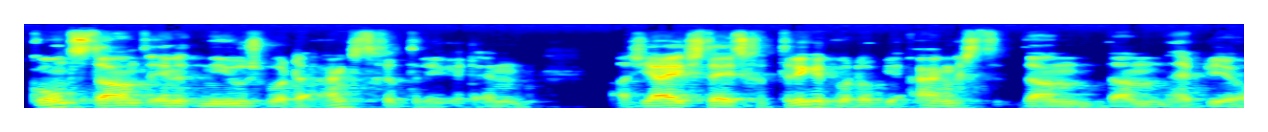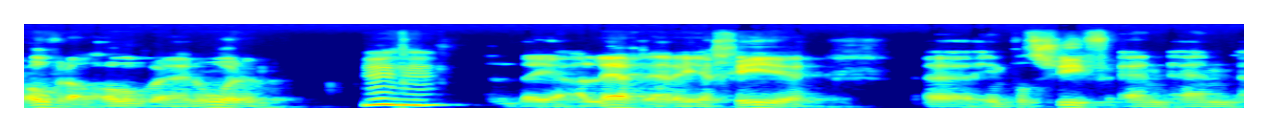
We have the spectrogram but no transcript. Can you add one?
constant in het nieuws wordt de angst getriggerd. En als jij steeds getriggerd wordt op je angst, dan, dan heb je overal ogen en oren. Mhm. Dan ben je alert en reageer je eh, impulsief en, en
